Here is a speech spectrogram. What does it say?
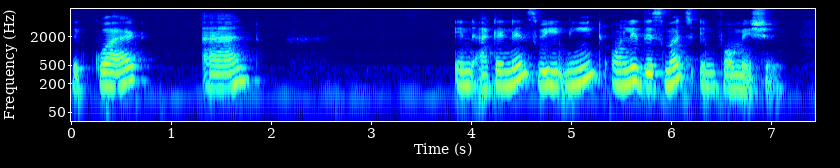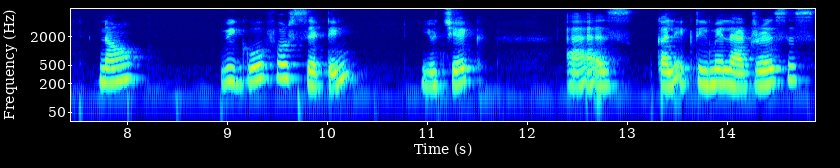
required and in attendance we need only this much information. Now we go for setting. You check as collect email addresses.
